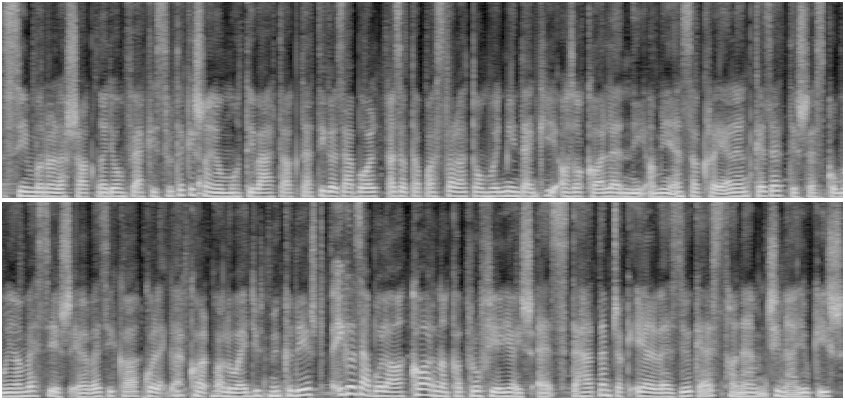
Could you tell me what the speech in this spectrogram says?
színvonalasak, nagyon felkészültek és nagyon motiváltak. Tehát igazából az a tapasztalatom, hogy mindenki az akar lenni, amilyen szakra jelentkezett, és ezt komolyan veszi, és élvezik a kollégákkal való együttműködést. Igazából a karnak a profilja is ez, tehát nem csak élvezzük ezt, hanem csináljuk is.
